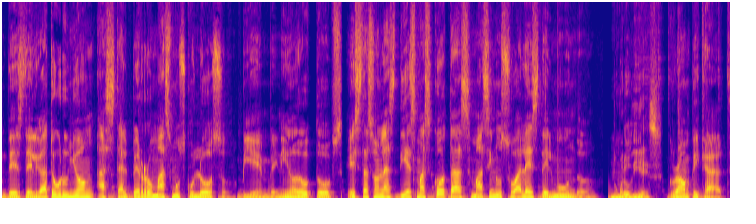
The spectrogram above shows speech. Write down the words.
desde el gato gruñón hasta el perro más musculoso. Bienvenido a Doctops, estas son las 10 mascotas más inusuales del mundo. Número 10. Grumpy Cat.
